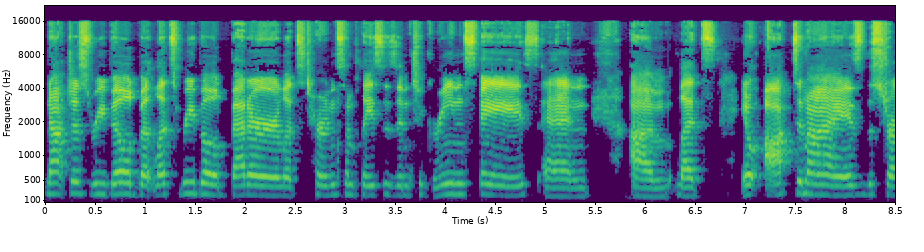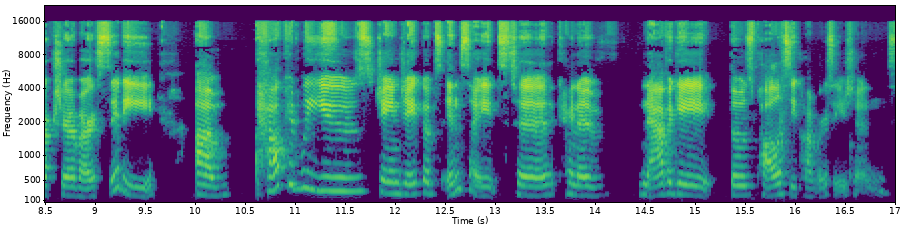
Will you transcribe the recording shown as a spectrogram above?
not just rebuild, but let's rebuild better. Let's turn some places into green space and um, let's you know optimize the structure of our city. Um, how could we use Jane Jacobs' insights to kind of navigate those policy conversations?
